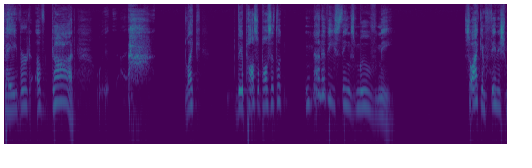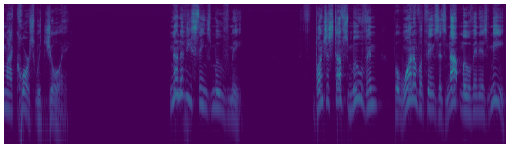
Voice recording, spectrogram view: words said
favored of God. Like the Apostle Paul says, look, none of these things move me so I can finish my course with joy. None of these things move me. Bunch of stuff's moving, but one of the things that's not moving is me.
